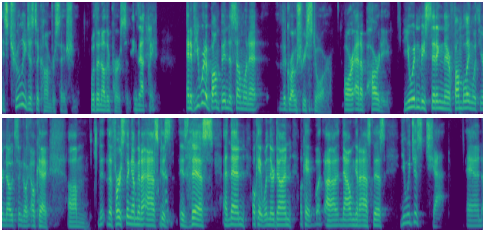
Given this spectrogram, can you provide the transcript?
it's truly just a conversation with another person. exactly. And if you were to bump into someone at the grocery store or at a party, you wouldn't be sitting there fumbling with your notes and going, "Okay, um, th- the first thing I'm going to ask is is this," and then, "Okay, when they're done, okay, but uh, now I'm going to ask this." You would just chat, and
